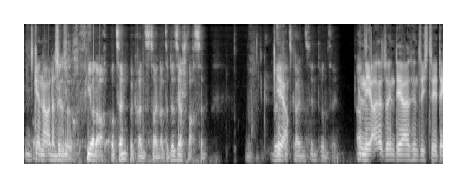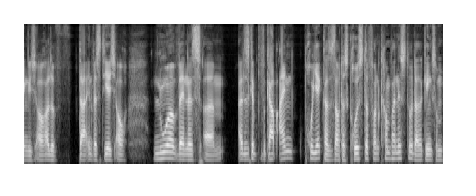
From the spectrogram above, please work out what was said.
Genau, das ist es. 4 oder 8 Prozent begrenzt sein. Also das ist ja Schwachsinn. Würde ja. jetzt keinen Sinn drin sehen. Aber nee, also in der Hinsicht denke ich auch. Also da investiere ich auch nur, wenn es, ähm, also es gibt, gab ein Projekt, das ist auch das größte von Campanisto, da ging es um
